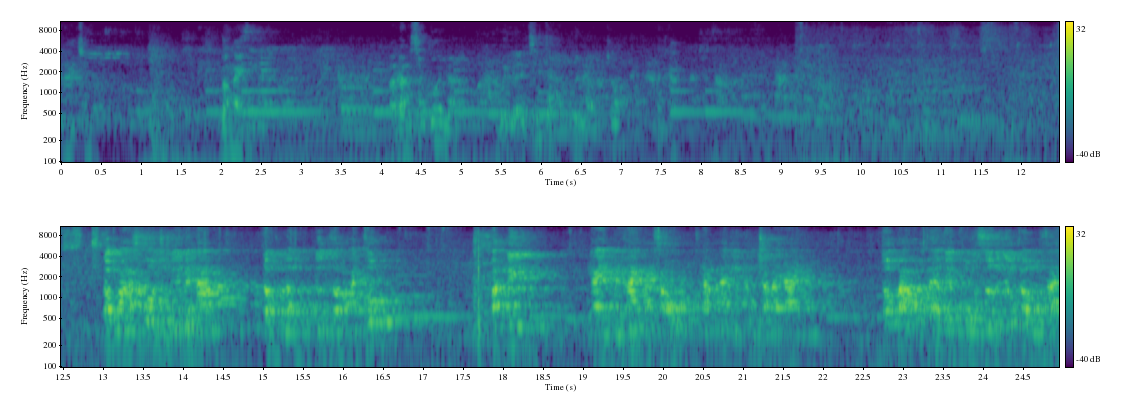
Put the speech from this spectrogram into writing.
đến trường và ngày hôm nay và đằng sau tôi là buổi lễ chi trả quyền lợi cho khách hàng Cộng hòa xã hội chủ nghĩa Việt Nam độc lập tự do hạnh phúc. Bắc Ninh, ngày 12 tháng 6 năm 2022 thông báo về việc hồ sơ yêu cầu giải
